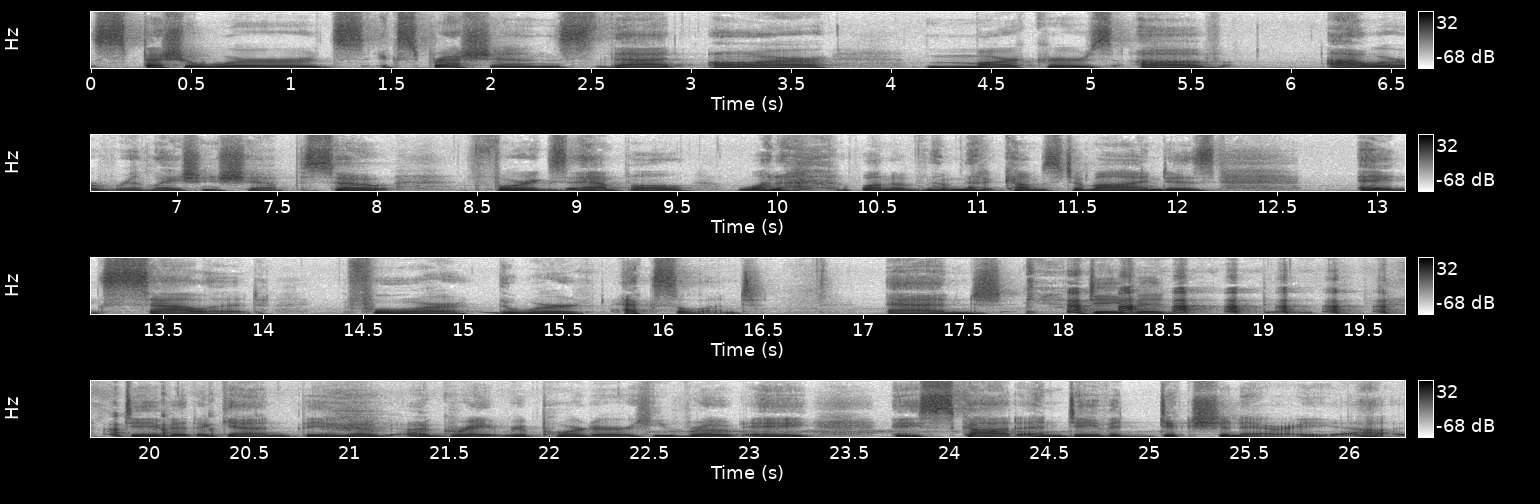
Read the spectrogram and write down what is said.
special words, expressions that are markers of our relationship. So, for example, one, one of them that comes to mind is egg salad for the word excellent. And David, David, again, being a, a, great reporter, he wrote a, a Scott and David dictionary. Uh,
